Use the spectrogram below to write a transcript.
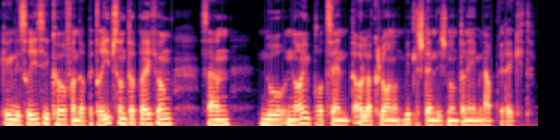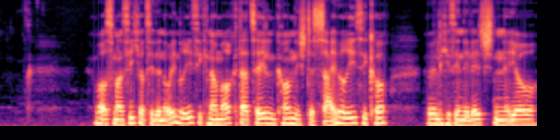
Gegen das Risiko von der Betriebsunterbrechung sind nur 9 Prozent aller kleinen und mittelständischen Unternehmen abgedeckt. Was man sicher zu den neuen Risiken am Markt erzählen kann, ist das Cyberrisiko, welches in den letzten Jahren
